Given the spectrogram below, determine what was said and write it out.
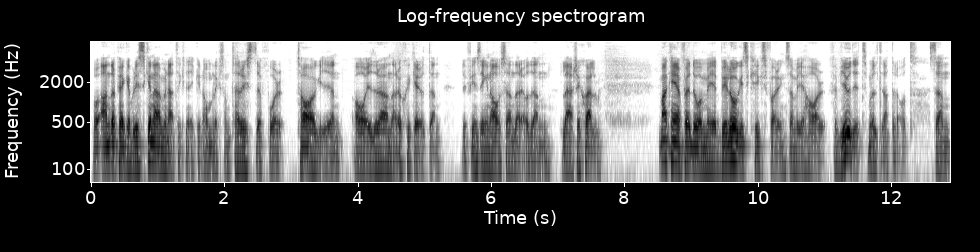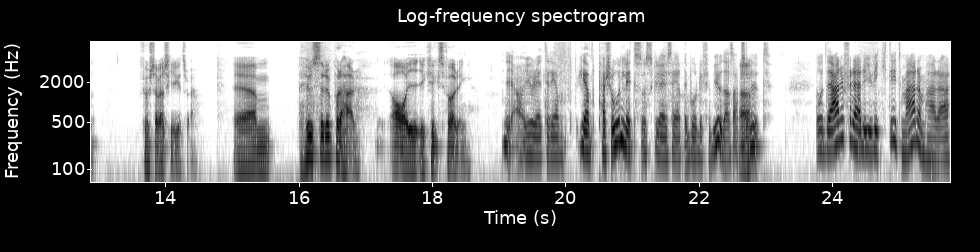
Och andra pekar på riskerna med den här tekniken om liksom terrorister får tag i en AI-drönare och skickar ut den. Det finns ingen avsändare och den lär sig själv. Man kan jämföra då med biologisk krigsföring som vi har förbjudit multilateralt sedan första världskriget tror jag. Um, hur ser du på det här? AI i krigsföring? Ja, ur ett rent, rent personligt så skulle jag säga att det borde förbjudas, absolut. Ja. Och därför är det ju viktigt med de här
